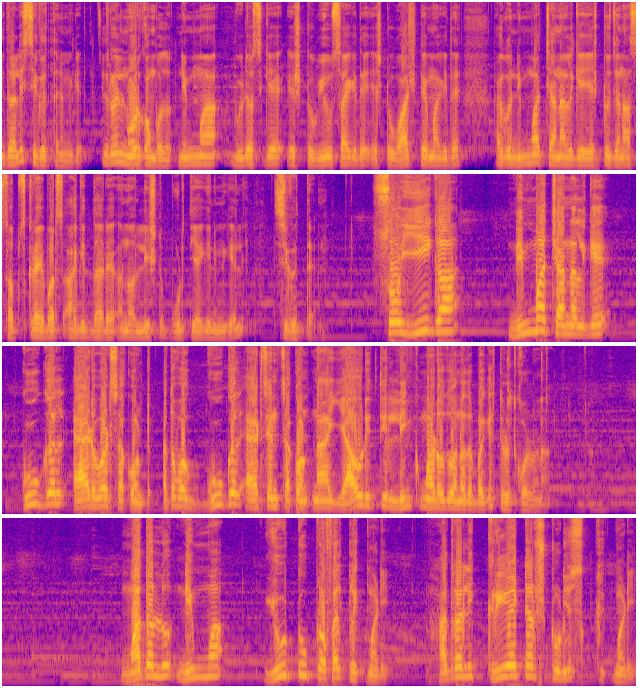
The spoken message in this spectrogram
ಇದರಲ್ಲಿ ಸಿಗುತ್ತೆ ನಿಮಗೆ. ಇದರಲ್ಲಿ ನೋಡ್ಕೊಬೋದು. ನಿಮ್ಮ ವೀಡಿಯೋಸ್ಗೆ ಎಷ್ಟು ವ್ಯೂಸ್ ಆಗಿದೆ, ಎಷ್ಟು ವಾಚ್ ಟೈಮ್ ಆಗಿದೆ, ಹಾಗೂ ನಿಮ್ಮ ಚಾನಲ್ಗೆ ಎಷ್ಟು ಜನ ಸಬ್ಸ್ಕ್ರೈಬರ್ಸ್ ಆಗಿದ್ದಾರೆ ಅನ್ನೋ ಲಿಸ್ಟ್ ಪೂರ್ತಿಯಾಗಿ ನಿಮಗೆ ಇಲ್ಲಿ ಸಿಗುತ್ತೆ. ಸೊ ಈಗ ನಿಮ್ಮ ಚಾನಲ್ಗೆ ಗೂಗಲ್ ಆ್ಯಡ್ವರ್ಡ್ಸ್ ಅಕೌಂಟ್ ಅಥವಾ ಗೂಗಲ್ ಆ್ಯಡ್ಸೆನ್ಸ್ ಅಕೌಂಟ್ನ ಯಾವ ರೀತಿ ಲಿಂಕ್ ಮಾಡೋದು ಅನ್ನೋದ್ರ ಬಗ್ಗೆ ತಿಳಿದುಕೊಳ್ಳೋಣ. ಮೊದಲು ನಿಮ್ಮ ಯೂಟ್ಯೂಬ್ ಪ್ರೊಫೈಲ್ ಕ್ಲಿಕ್ ಮಾಡಿ. ಅದರಲ್ಲಿ ಕ್ರಿಯೇಟರ್ ಸ್ಟುಡಿಯೋಸ್ ಕ್ಲಿಕ್ ಮಾಡಿ.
